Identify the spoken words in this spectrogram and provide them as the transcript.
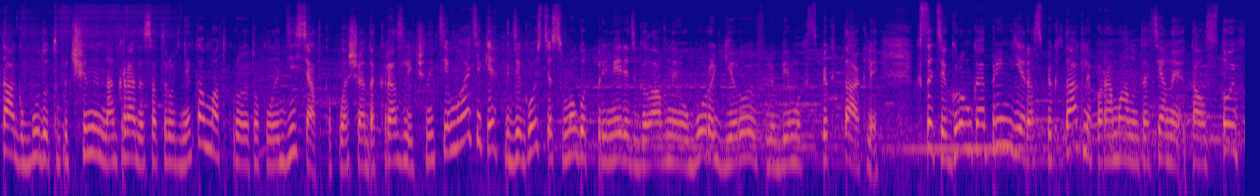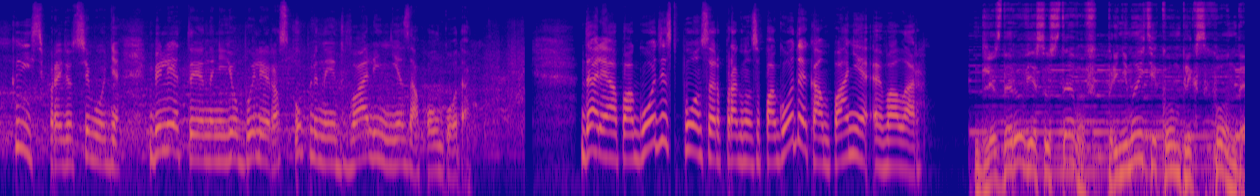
Так будут вручены награды сотрудникам, откроют около десятка площадок различной тематики, где гости смогут примерить головные уборы героев любимых спектаклей. Кстати, громкая премьера спектакля по роману Татьяны Толстой «Кысь» пройдет сегодня. Билеты на нее были раскуплены едва ли не за полгода. Далее о погоде. Спонсор прогноза погоды – компания «Эвалар». Для здоровья суставов принимайте комплекс Хонда.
